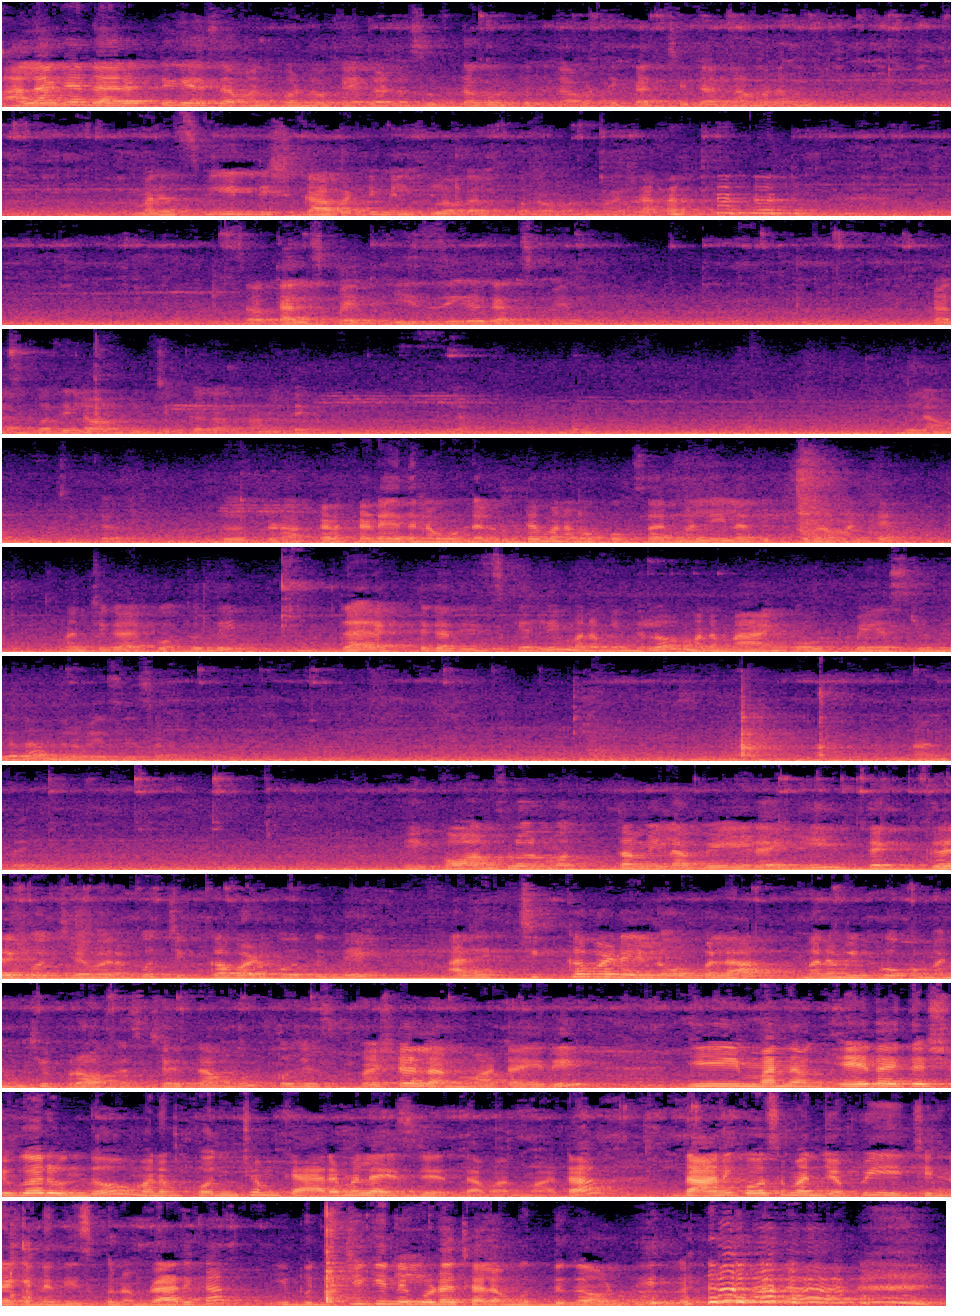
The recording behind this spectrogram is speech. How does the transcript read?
అలాగే డైరెక్ట్గా వేసామనుకోండి ఒకే చోట శుద్ధంగా ఉంటుంది కాబట్టి ఖచ్చితంగా మనము మన స్వీట్ డిష్ కాబట్టి మిల్క్లో కలుపుకున్నాం అనమాట అనమాట సో కలిసిపోయింది ఈజీగా కలిసిపోయింది. కలిసిపోతే ఇలా ఉంటుంది చిక్కగా అంతే. ఇలా. ఇలా ఉంటుంది చిక్కగా. ఇప్పుడు ఇక్కడ అక్కడక్కడ ఏదైనా ఉండలు ఉంటే మనం ఒక్కొక్కసారి మళ్ళీ ఇలా తిప్పుకున్నామంటే మంచిగా అయిపోతుంది. డైరెక్ట్గా తీసుకెళ్ళి మనం ఇందులో మన మ్యాంగో పేస్ట్ ఉంది కదా అందులో వేసేసాం. అంతే. ఈ కార్న్ ఫ్లోర్ మొత్తం ఇలా వేడయ్యి దగ్గరికి వచ్చే వరకు చిక్కబడిపోతుంది. అది చిక్కబడే లోపల మనం ఇంకొక మంచి ప్రాసెస్ చేద్దాము. కొంచెం స్పెషల్ అన్నమాట ఇది. ఈ మనం ఏదైతే షుగర్ ఉందో మనం కొంచెం క్యారమలైజ్ చేద్దాం అనమాట దానికోసం అని చెప్పి ఈ చిన్న గిన్నె తీసుకున్నాం. రాధిక ఈ బుజ్జి గిన్నె కూడా చాలా ముద్దుగా ఉంది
